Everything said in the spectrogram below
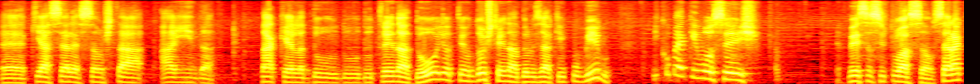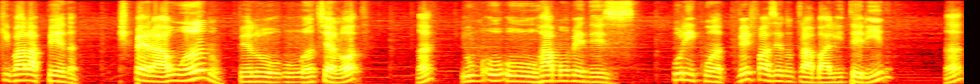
é, que a seleção está ainda naquela do, do, do treinador, e eu tenho dois treinadores aqui comigo. E como é que vocês vê essa situação? Será que vale a pena esperar um ano pelo o Ancelotti, né? o, o, o Ramon Menezes, por enquanto, vem fazendo um trabalho interino, né?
